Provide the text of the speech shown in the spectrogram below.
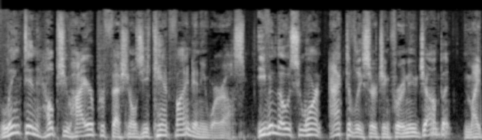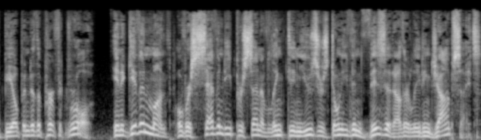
LinkedIn helps you hire professionals you can't find anywhere else, even those who aren't actively searching for a new job but might be open to the perfect role. In a given month, over 70% of LinkedIn users don't even visit other leading job sites.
